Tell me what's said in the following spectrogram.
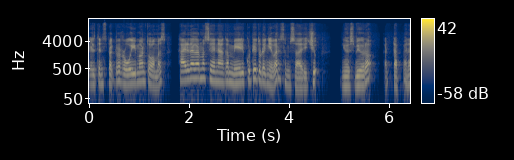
ഹെൽത്ത് ഇൻസ്പെക്ടർ റോയിമോൻ തോമസ് ഹരിതകർമ്മ സേനാംഗം മേരിക്കുട്ടി തുടങ്ങിയവർ സംസാരിച്ചു. News bureau Kattappana.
